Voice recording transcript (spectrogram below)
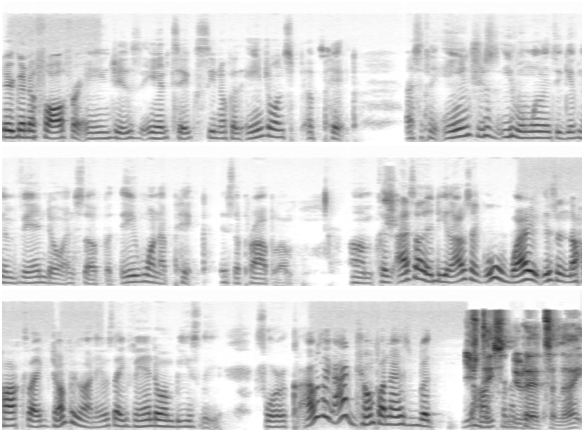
they're gonna fall for Ainge's antics. You know, because Ainge wants a pick. That's the thing. Ainge is even willing to give them Vando and stuff, but they want a pick. Is the problem. Um, because I saw the deal, I was like, oh, why isn't the Hawks like jumping on it? It was like Vando and Beasley for. I was like, I'd jump on that," but you, the they Hawks should want to do pick. that tonight.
